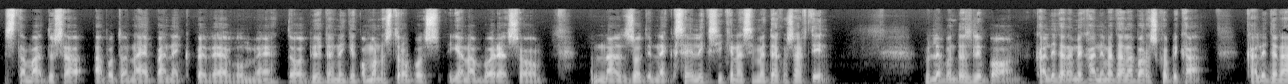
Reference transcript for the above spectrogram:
σταματούσα από το να επανεκπαιδεύουμε, το οποίο ήταν και ο μόνος τρόπος για να μπορέσω να ζω την εξέλιξη και να συμμετέχω σε αυτήν. Βλέποντας λοιπόν καλύτερα μηχανήματα λαπαροσκοπικά, καλύτερα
